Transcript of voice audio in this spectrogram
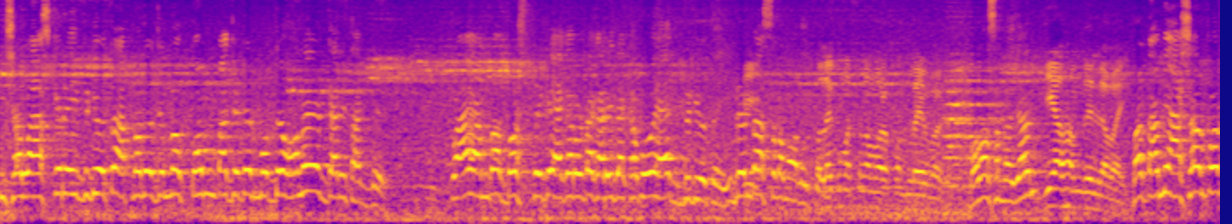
ইনশাল্লাহ আজকের এই ভিডিওতে আপনাদের জন্য কম বাজেটের মধ্যে অনেক গাড়ি থাকবে। প্রায় আমরা দশ থেকে এগারোটা গাড়ি দেখাবো এক ভিডিওতে। ইব্রাহিম ভাই আসসালামু আলাইকুম। ওয়ালাইকুম আসসালাম রহমতুল্লাহ ভালো আছেন ভাইজান? জি আলহামদুলিল্লাহ ভাই। বাট আমি আসার পর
